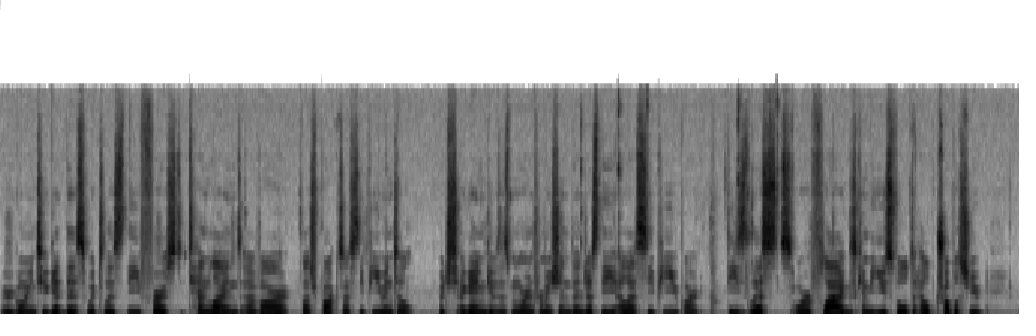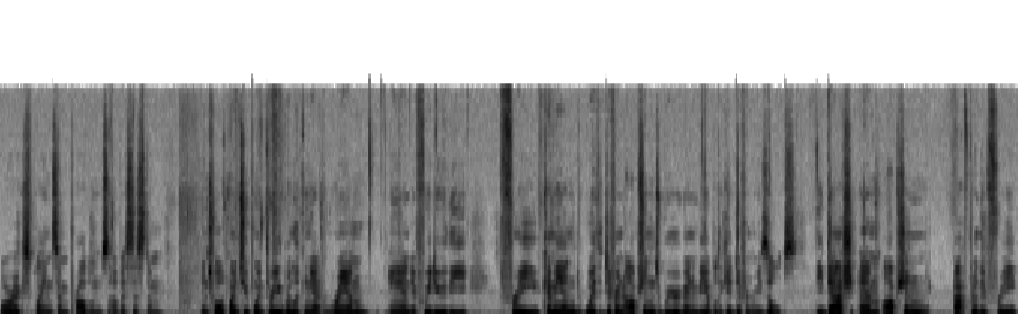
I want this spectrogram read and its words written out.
we're going to get this which lists the first 10 lines of our slash proc CPU info which again gives us more information than just the ls CPU part. These lists or flags can be useful to help troubleshoot or explain some problems of a system. In 12.2.3 we're looking at RAM and if we do the free command with different options we're going to be able to get different results. The dash M option after the free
